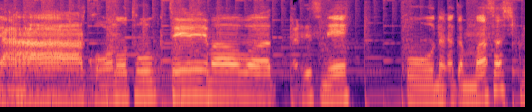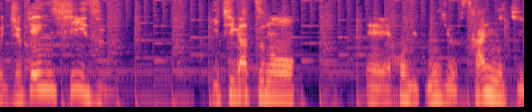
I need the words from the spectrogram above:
やー、このトークテーマは、あれですね。こう、なんかまさしく受験シーズン。1月の、えー本日23日、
